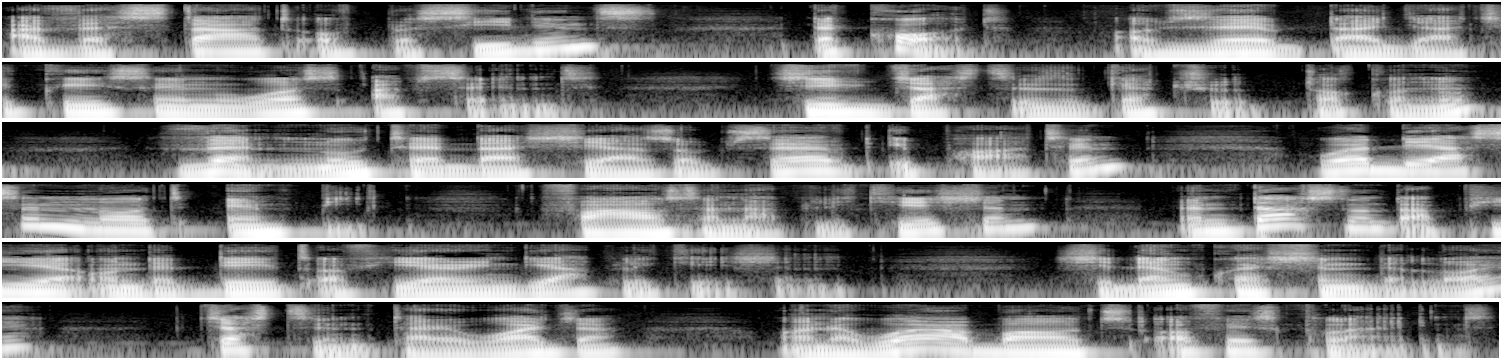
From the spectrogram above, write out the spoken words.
At the start of proceedings, the court observed that Gyakye was absent. Chief Justice Gertrude Torkornoo then noted that she has observed a pattern where the Assin North MP files an application and does not appear on the date of hearing the application. She then questioned the lawyer, Justin Teriwajah, on the whereabouts of his client.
